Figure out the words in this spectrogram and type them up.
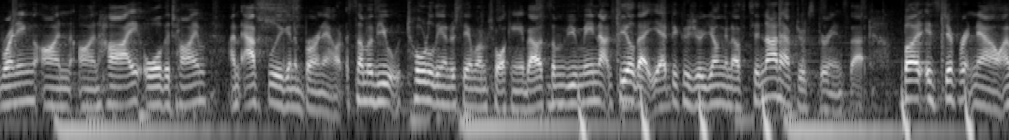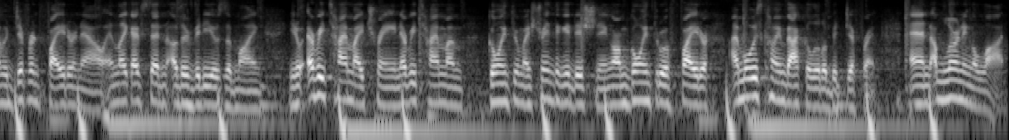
running on, on high all the time, I'm absolutely going to burn out. Some of you totally understand what I'm talking about. Some of you may not feel that yet because you're young enough to not have to experience that. But it's different now. I'm a different fighter now. And like I've said in other videos of mine, you know, every time I train, every time I'm going through my strength and conditioning, or I'm going through a fighter, I'm always coming back a little bit different. And I'm learning a lot.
